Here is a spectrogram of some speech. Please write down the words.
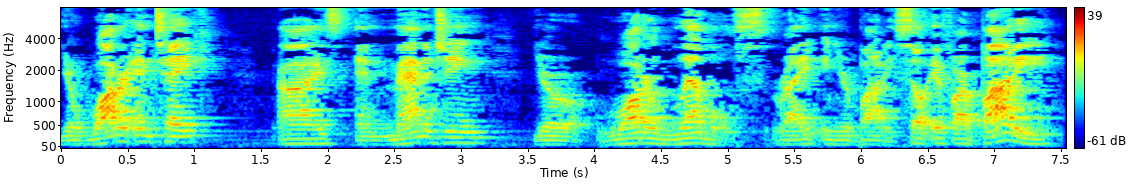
your water intake, guys, and managing your water levels, right, in your body. So if our body,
